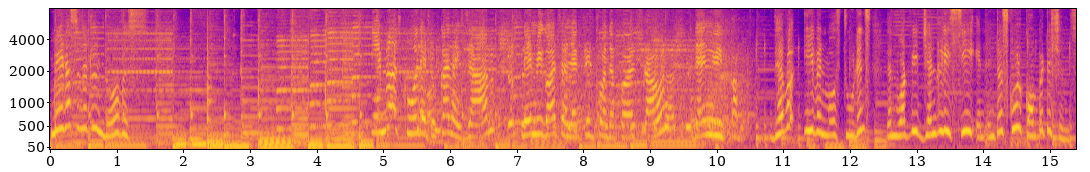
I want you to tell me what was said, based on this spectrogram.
made us a little nervous. Came to our school, they took an exam, then we got selected for the first round, then we've come. There were even more students than what we generally see in inter-school competitions.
